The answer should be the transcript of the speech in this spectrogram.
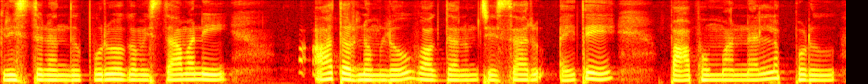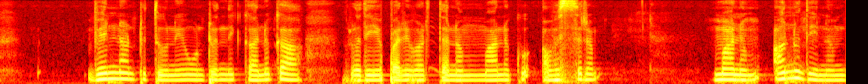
క్రీస్తునందు పురోగమిస్తామని ఆ తరుణంలో వాగ్దానం చేశారు. అయితే పాపం మనెల్లప్పుడూ వెన్నంటుతూనే ఉంటుంది. కనుక హృదయ పరివర్తనం మనకు అవసరం. మనం అనుదినం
